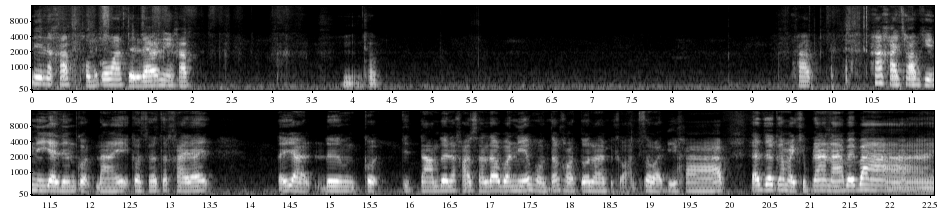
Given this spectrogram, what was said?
นี่นะครับ ผมก็วาดเสร็จแล้วนี่ครับ ครับ ครับ ถ้าใครชอบคลิปนี้อย่าลืมกดไลค์ กดซับสไครต์ได้และอย่าลืมกดติดตามด้วยนะคะสำหรับวันนี้ผมต้องขอตัวลาไปก่อน สวัสดีครับ แล้วเจอกันใหม่คลิปหน้านะ บ๊ายบาย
